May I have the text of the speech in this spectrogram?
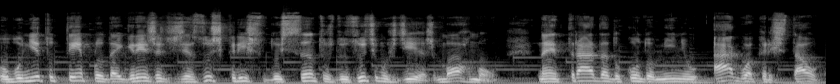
O bonito templo da Igreja de Jesus Cristo dos Santos dos Últimos Dias, Mormon, na entrada do condomínio Água Cristal,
